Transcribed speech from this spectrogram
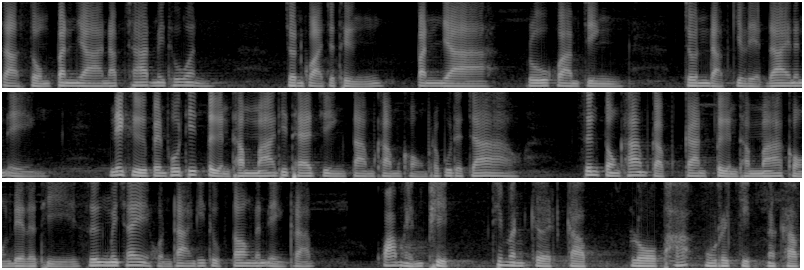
สะสมปัญญานับชาติไม่ถ้วน จนกว่าจะถึงปัญญารู้ความจริง จนดับกิเลสได้นั่นเอง นี่คือเป็นผู้ที่ตื่นธรรมะที่แท้จริงตามคำของพระพุทธเจ้า ซึ่งตรงข้ามกับการตื่นธรรมะของเดลที ซึ่งไม่ใช่หนทางที่ถูกต้องนั่นเองครับ ความเห็นผิดที่มันเกิดกับโลภะมูรจิตนะครับ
